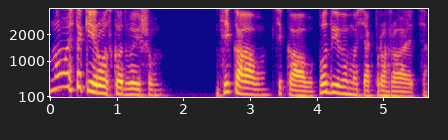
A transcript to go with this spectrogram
Ну, ось такий розклад вийшов. Цікаво, цікаво. Подивимось, як програється.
